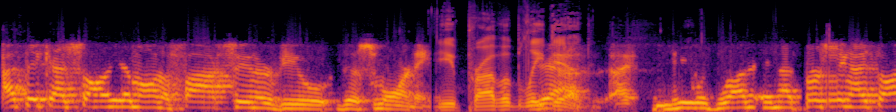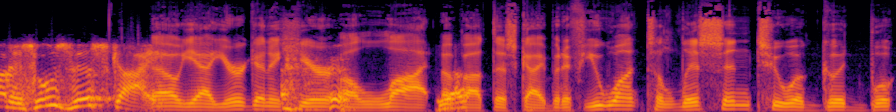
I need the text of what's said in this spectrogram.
I think I saw him on a Fox interview this morning. You probably yeah, did. I, he was running, and the first thing I thought is, "Who's this guy?" Oh, yeah, you're going to hear a lot Yep. about this guy. But if you want to listen to a good book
